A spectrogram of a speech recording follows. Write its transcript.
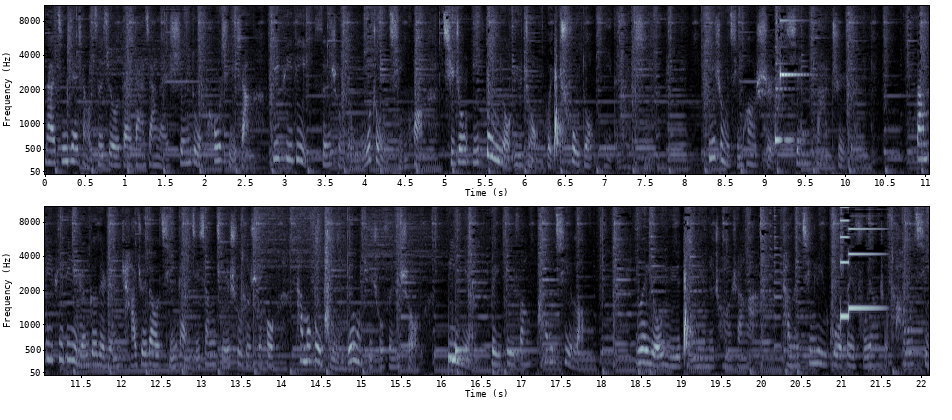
那今天小资就带大家来深度剖析一下 BPD 分手的五种情况，其中一定有一种会触动你的内心。第一种情况是先发制人。当 BPD 人格的人察觉到情感即将结束的时候，他们会主动提出分手，避免被对方抛弃了。因为由于童年的创伤啊，他们经历过被抚养者抛弃，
